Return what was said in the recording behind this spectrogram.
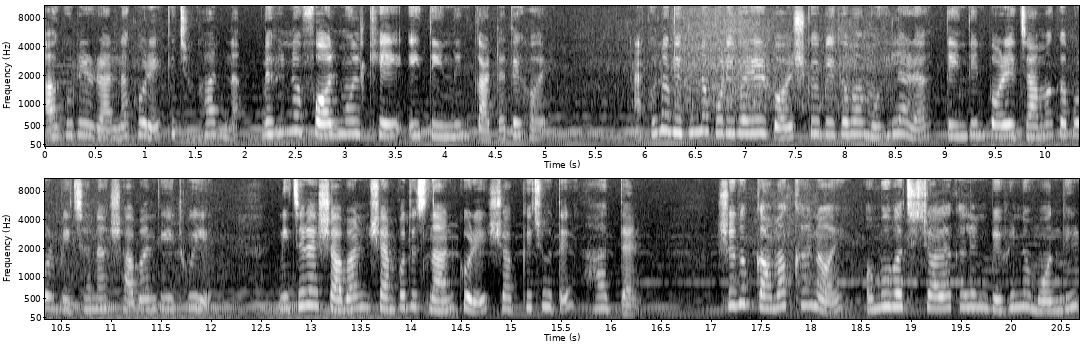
আগুনের রান্না করে কিছু খান না। বিভিন্ন ফলমূল খেয়ে এই তিন দিন কাটাতে হয়। এখনও বিভিন্ন পরিবারের বয়স্ক বিধবা মহিলারা তিন দিন পরে জামা কাপড় বিছানা, সাবান দিয়ে ধুয়ে নিজেরা সাবান শ্যাম্পুতে স্নান করে সব কিছুতে হাত দেন। শুধু কামাখ্যা নয়, অম্বুবাচী চলাকালীন বিভিন্ন মন্দির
